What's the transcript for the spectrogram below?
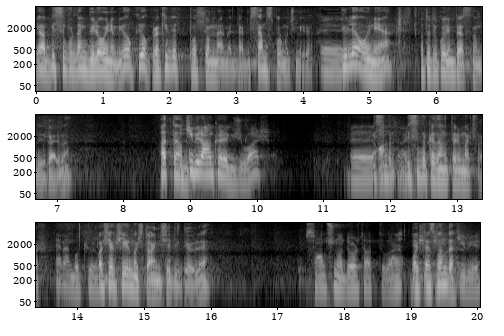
Ya 1-0'dan güle oynamıyor. Yok yok rakibe pozisyon vermediler. İstanbulspor maçı mıydı? Ee, güle oynaya Atatürk Olimpiyat Stadı'ndaydı galiba. Hatta 2-1 Ankara gücü var. Ee, 1-0 Antalya. 1-0 kazandıkları bir maç var. Hemen bakıyorum. Başakşehir maçı da aynı şekilde öyle. Samsun'a 4 attılar. Deplasmanda. Başakşehir 2-1.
